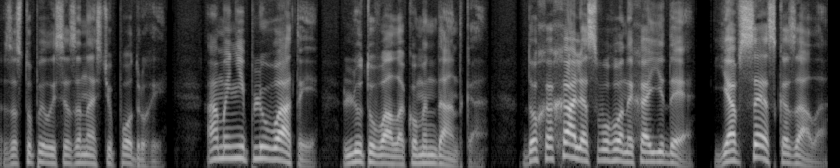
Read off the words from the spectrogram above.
заступилися за Настю подруги. А мені плювати, лютувала комендантка. До хахаля свого нехай їде. Я все сказала.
